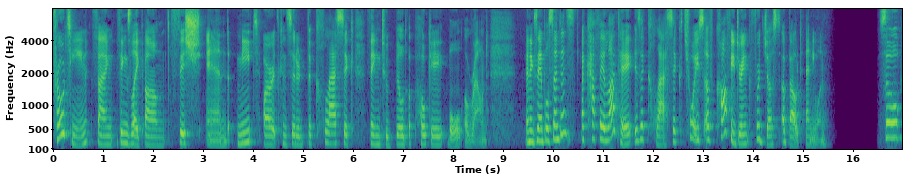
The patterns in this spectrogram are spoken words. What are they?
protein, thing, things like um, fish and meat, are considered the classic thing to build a poke bowl around. An example sentence A cafe latte is a classic choice of coffee drink for just about anyone. So,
